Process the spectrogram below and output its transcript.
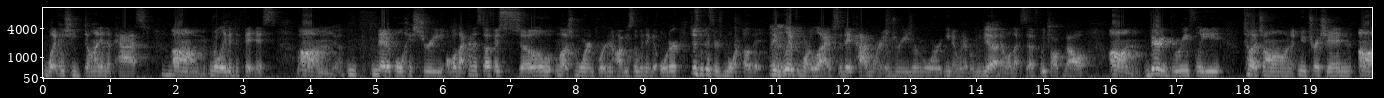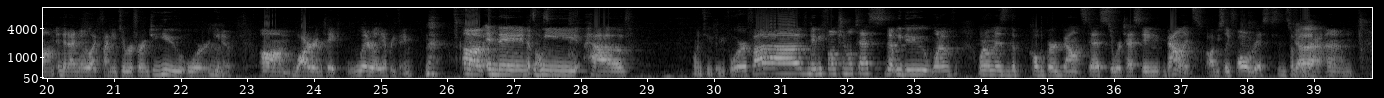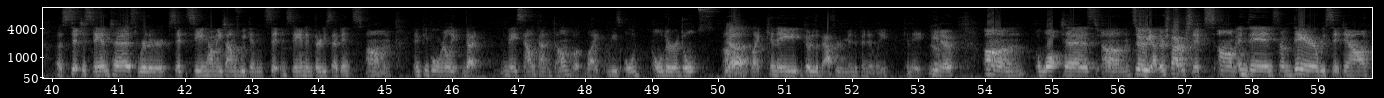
What has she done in the past um, related to fitness? Um, Yeah. m- medical history, all that kind of stuff is so much more important. Obviously, when they get older, just because there's more of it, they've lived more life, so they've had more injuries or more, you know, whatever. We need Yeah. to know all that stuff. We talk about um, very briefly touch on nutrition, um, and then I know like if I need to refer them to you or you know um, water intake, literally everything. um, and then awesome. we have one, two, three, four, five, maybe functional tests that we do. One of one of them is the called the Berg Balance Test. So we're testing balance, obviously fall risks and stuff Yeah. like that. Um, a sit to stand test where they're sit, seeing how many times we can sit and stand in 30 seconds. Um, and people really that may sound kind of dumb, but like these old older adults, um, Yeah. like can they go to the bathroom independently? Can they, you know? um, a walk test. Um, so yeah, there's five or six, um, and then from there we sit down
